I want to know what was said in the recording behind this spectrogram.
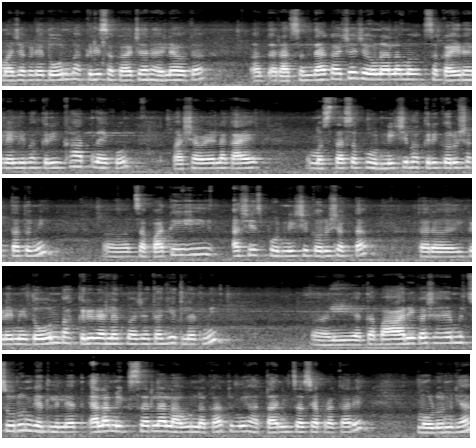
माझ्याकडे दोन भाकरी सकाळच्या राहिल्या होत्या. आता रा संध्याकाळच्या जेवणाला मग सकाळी राहिलेली भाकरी खात नाही कोण. अशा वेळेला काय मस्त असं फोडणीची भाकरी करू शकता तुम्ही. चपाती अशीच फोडणीची करू शकता. तर इकडे मी दोन भाकरी राहिल्यात माझ्या त्या घेतल्यात मी. आणि आता बारीक अशा ह्या मी चुरून घेतलेल्या आहेत. याला मिक्सरला लावू नका. तुम्ही हातानेच अशा प्रकारे मोडून घ्या.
